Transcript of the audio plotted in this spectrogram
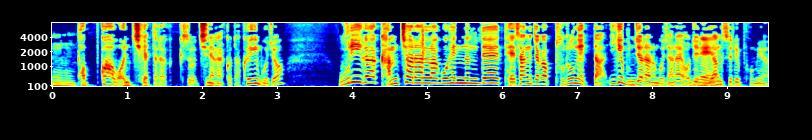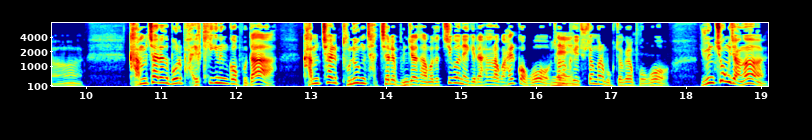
음. 법과 원칙에 따라서 진행할 거다. 그 얘기 뭐죠? 우리가 감찰하려고 했는데 대상자가 불응했다. 이게 문제라는 거잖아요. 어제 네. 뉘앙스를 보면 감찰에서 뭘 밝히는 것보다 감찰 불응 자체를 문제 삼아서 찍어내기를 하려고 할 거고 저는 네. 그게 추정과는 목적이라고 보고 윤 총장은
